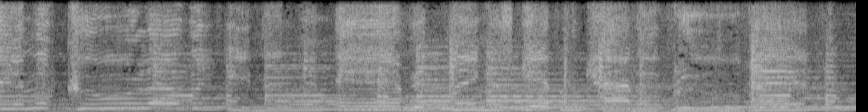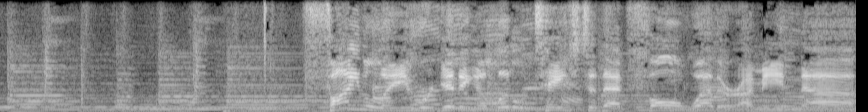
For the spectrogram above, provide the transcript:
In the cool of the evening when everything is getting kind of groovy. Finally, we're getting a little taste of that fall weather. I mean, uh,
